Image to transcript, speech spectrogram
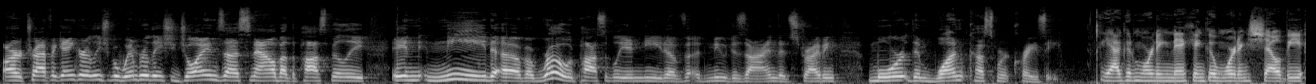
Our traffic anchor, Alicia Wimberly, she joins us now about the possibility in need of a road, possibly in need of a new design that's driving more than one customer crazy. Yeah, good morning, Nick, and good morning, Shelby.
